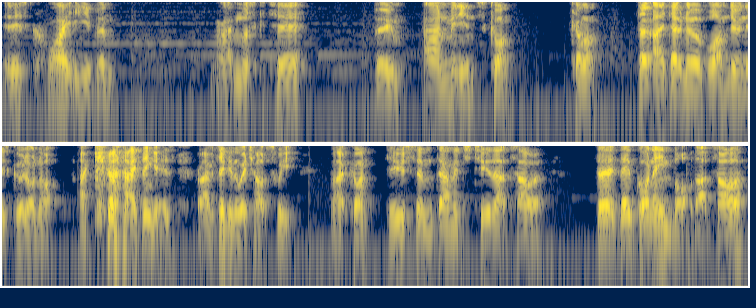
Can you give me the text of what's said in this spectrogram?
it is quite even. All right, Musketeer. Boom. And minions. Come on. Come on. Don't, I don't know if what I'm doing is good or not. I, I think it is. Right, we're taking the witch out. Sweet. Right, come on. Do some damage to that tower. they they've got an aimbot, that tower.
